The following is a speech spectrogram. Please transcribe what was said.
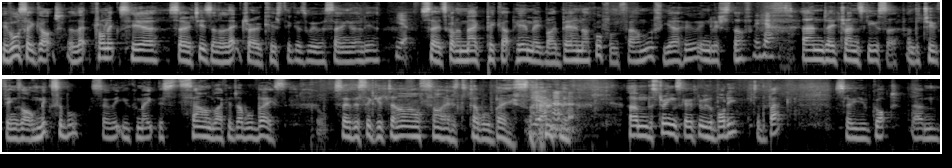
We've also got electronics here, so it is an electroacoustic, as we were saying earlier. Yeah. So it's got a mag pickup here made by Bare Knuckle from Falmouth, Yahoo, English stuff, Yeah. and a transducer. And the two things are mixable so that you can make this sound like a double bass. Cool. So this is a guitar-sized double bass. Yeah. Um, the strings go through the body to the back, so you've got um,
